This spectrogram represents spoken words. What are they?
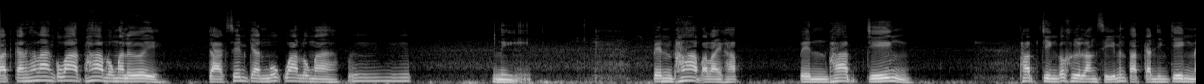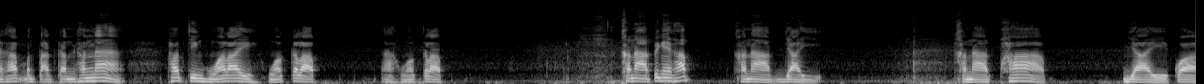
ตัดกันข้างล่างก็วาดภาพลงมาเลย จากเส้นแกนมุกวาดลงมาปึ๊บนี่ เป็นภาพอะไรครับ เป็นภาพจริง ภาพจริงก็คือรังสีมันตัดกันจริง ๆ นะครับ มันตัดกันข้างหน้า ภาพจริงหัวอะไร หัวกลับ อะหัวกลับ ขนาดเป็นไงครับ ขนาดใหญ่ ขนาดภาพใหญ่กว่า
